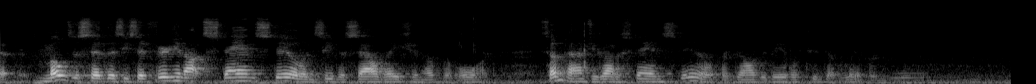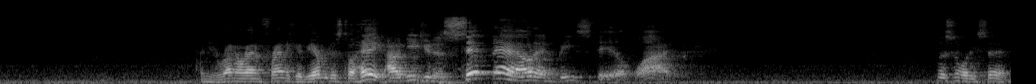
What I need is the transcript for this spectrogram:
Uh, Moses said this. He said, "Fear you not, stand still and see the salvation of the Lord." Sometimes you got to stand still for God to be able to deliver you. And you run around frantic. Have you ever just told, "Hey, I need you to sit down and be still"? Why? Listen to what he said.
